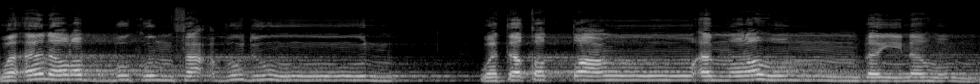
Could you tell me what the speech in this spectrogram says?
وأنا ربكم فاعبدون. وتقطعوا أمرهم بينهم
